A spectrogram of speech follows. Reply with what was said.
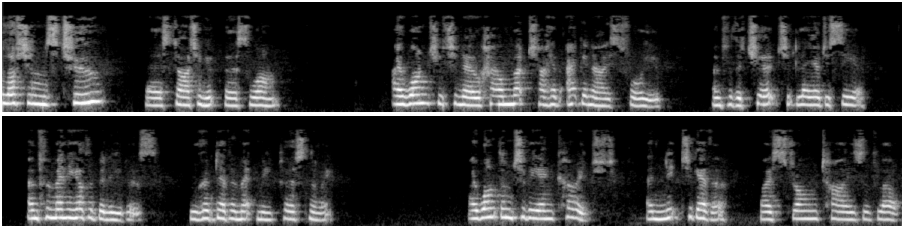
Colossians 2, uh, starting at verse 1. I want you to know how much I have agonized for you and for the church at Laodicea and for many other believers who have never met me personally. I want them to be encouraged and knit together by strong ties of love.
